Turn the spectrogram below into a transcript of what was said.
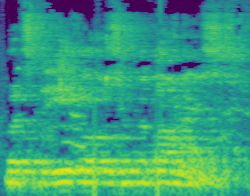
puts the Eagles in the bonus.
